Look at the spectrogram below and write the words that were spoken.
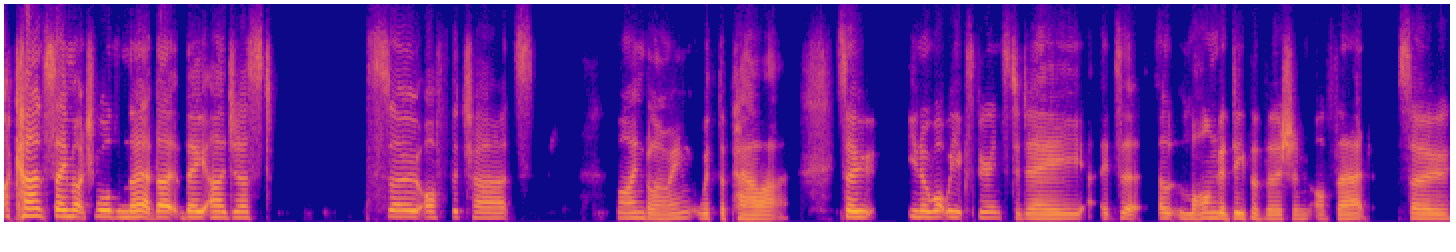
I can't say much more than that. They are just so off the charts, mind blowing with the power. So, you know, what we experience today, it's a, a longer, deeper version of that. So,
